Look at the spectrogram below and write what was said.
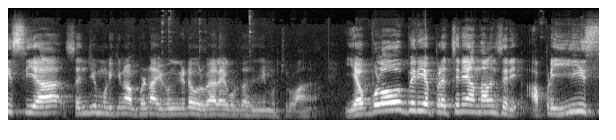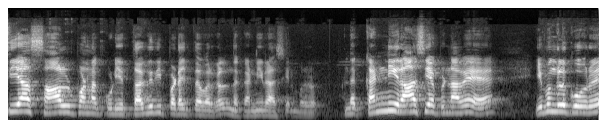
ஈஸியாக செஞ்சு முடிக்கணும் அப்படின்னா இவங்ககிட்ட ஒரு வேலையை கொடுத்தா செஞ்சு முடிச்சுருவாங்க. எவ்வளோ பெரிய பிரச்சனையாக இருந்தாலும் சரி அப்படி ஈஸியாக சால்வ் பண்ணக்கூடிய தகுதி படைத்தவர்கள் இந்த கன்னி ராசி என்பவர்கள். இந்த கன்னி ராசி அப்படின்னாவே இவங்களுக்கு ஒரு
